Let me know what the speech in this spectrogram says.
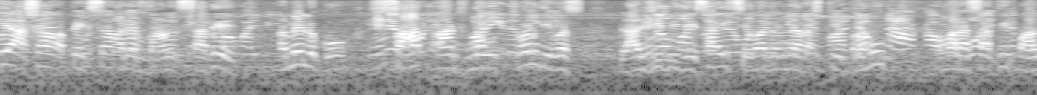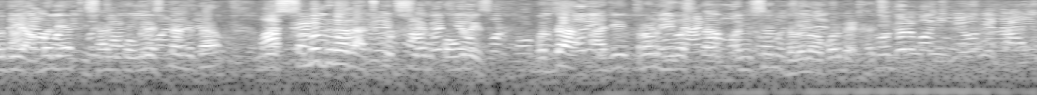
એ આશા અપેક્ષા અને માંગ સાથે અમે લોકો સાત આઠ નવ ત્રણ દિવસ લાલજીભાઈ દેસાઈ સેવાદળના રાષ્ટ્રીય પ્રમુખ અમારા સાથી પાલભાઈ આંબલિયા કિસાન કોંગ્રેસના નેતા અને સમગ્ર રાજકોટ શહેર કોંગ્રેસ બધા આજે ત્રણ દિવસના અનશન ધરણા ઉપર બેઠા છે.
